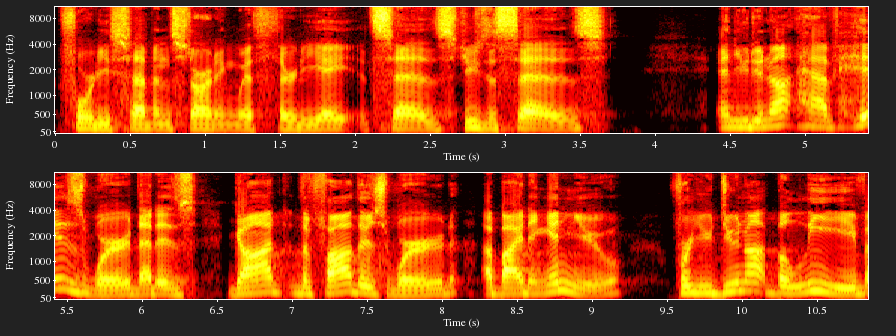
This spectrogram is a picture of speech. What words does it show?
47, starting with 38. It says, Jesus says, And you do not have his word, that is, God the Father's word, abiding in you for you do not believe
